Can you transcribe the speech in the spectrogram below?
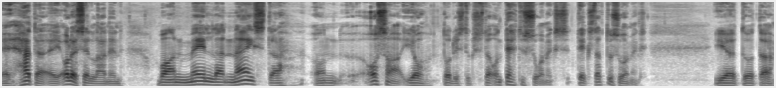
että hätä ei ole sellainen, vaan meillä näistä on osa jo todistuksista on tehty suomeksi, tekstattu suomeksi. Ja tuota,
